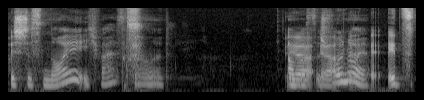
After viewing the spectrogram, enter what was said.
ist das neu? Ich weiß gar nicht. Aber ja, es ist ja, voll neu. äh, It's,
